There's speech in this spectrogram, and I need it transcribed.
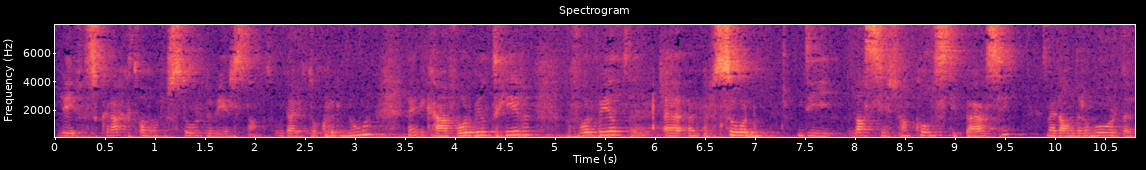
levenskracht of een verstoorde weerstand, hoe dat je het ook wil noemen. Ik ga een voorbeeld geven. Bijvoorbeeld eh, een persoon die last heeft van constipatie, met andere woorden,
